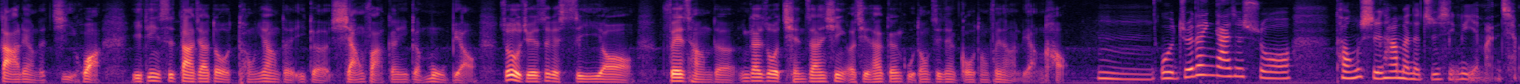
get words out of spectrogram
大量的计划，一定是大家都有同样的一个想法跟一个目标。所以我觉得这个 CEO 非常的应该说前瞻性，而且他跟股东之间的沟通非常良好。嗯，我觉得应该是说。同时，他们的执行力也蛮强，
